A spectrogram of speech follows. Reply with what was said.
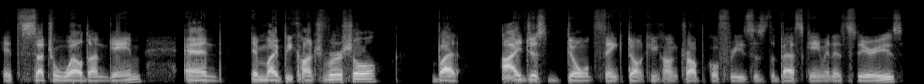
it's such a well done game. And it might be controversial but I just don't think Donkey Kong Tropical Freeze is the best game in its series.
